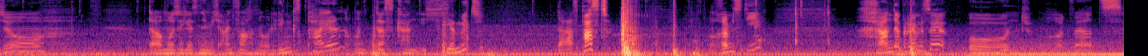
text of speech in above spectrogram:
So. Da muss ich jetzt nämlich einfach nur links peilen und das kann ich hiermit. Das passt. Bremst die. Bremse und rückwärts.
